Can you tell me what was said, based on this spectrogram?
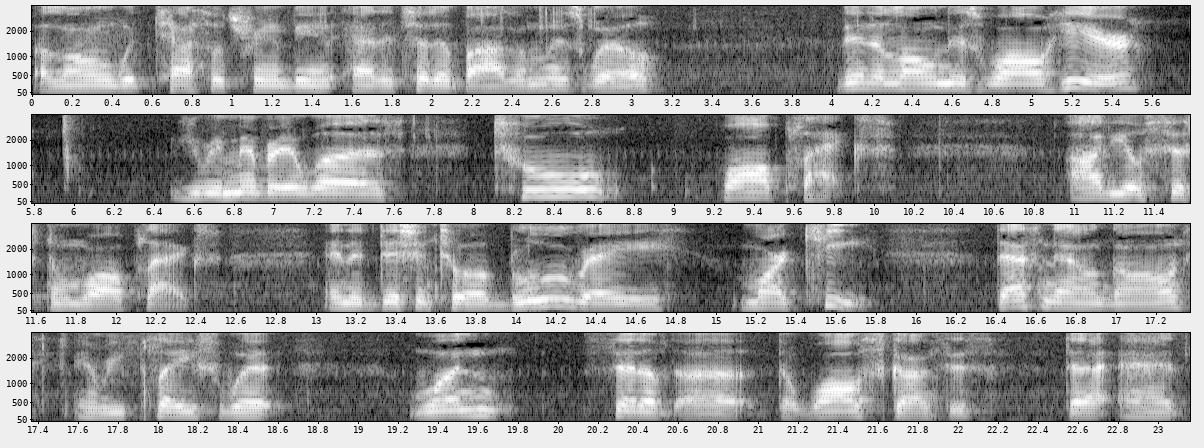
along with tassel trim being added to the bottom as well. Then along this wall here, you remember it was two wall plaques, audio system wall plaques, in addition to a Blu-ray marquee. That's now gone and replaced with one set of uh, the wall sconces that I add,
